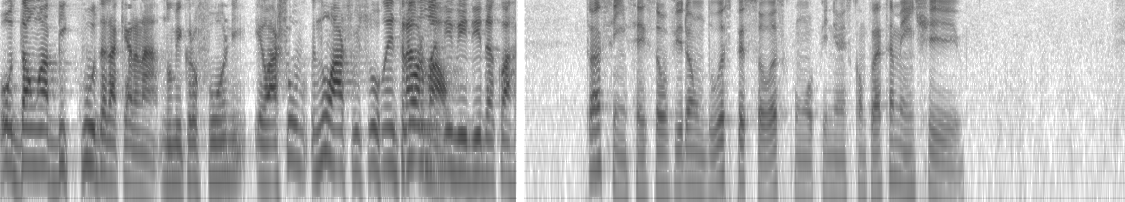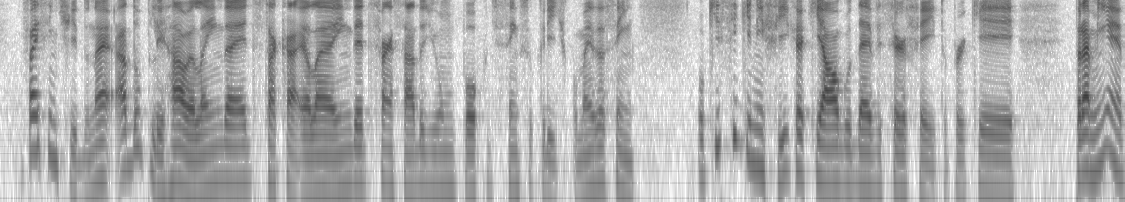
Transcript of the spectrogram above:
Ou dá uma bicuda daquela na, no microfone. Eu acho, não acho isso Vou entrar normal. numa dividida com a. Então, assim, vocês ouviram duas pessoas com opiniões completamente Faz sentido, né? A dupli Hall, ela ainda é destacar, ela ainda é disfarçada de um pouco de senso crítico, mas assim, o que significa que algo deve ser feito? Porque para mim é,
